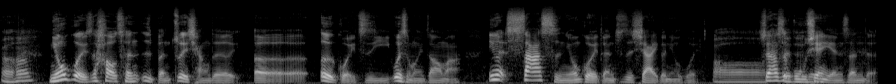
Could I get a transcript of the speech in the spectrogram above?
嗯哼，牛鬼是号称日本最强的呃恶鬼之一，为什么你知道吗？因为杀死牛鬼的人就是下一个牛鬼，哦，所以它是无限延伸的。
